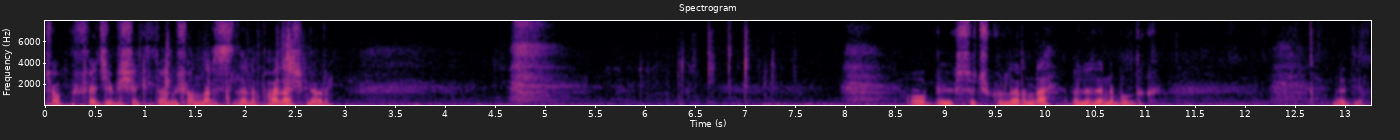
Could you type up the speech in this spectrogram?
çok feci bir şekilde ölmüş. Onları sizlerle paylaşmıyorum. O büyük su çukurlarında ölülerini bulduk. Ne diyeyim.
